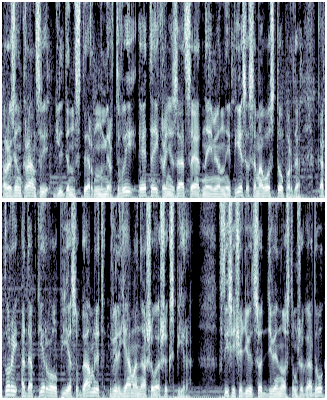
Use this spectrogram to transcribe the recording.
«Розенкранц и Гильденстерн мертвы» — это экранизация одноименной пьесы самого Стоппарда, который адаптировал пьесу «Гамлет» Вильяма нашего Шекспира — в 1990 же году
